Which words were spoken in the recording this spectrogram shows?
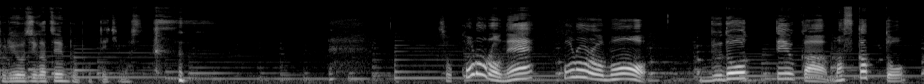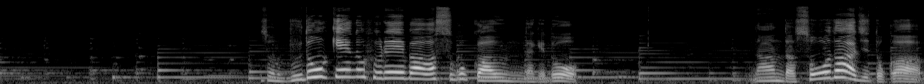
プリオジが全部持っていきました。そうコロロね。コロロもブドウっていうかマスカット？そのブドウ系のフレーバーはすごく合うんだけどなんだソーダ味とか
